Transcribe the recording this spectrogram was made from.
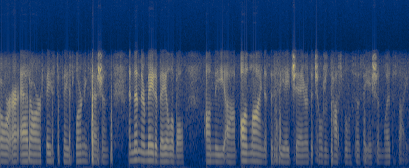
or at our face-to-face learning sessions, and then they're made available on the uh, online at the CHA or the Children's Hospital Association website.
